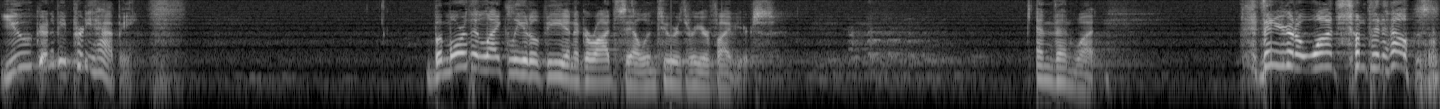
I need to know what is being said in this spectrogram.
you're going to be pretty happy. But more than likely, it'll be in a garage sale in two or three or five years. And then what? Then you're going to want something else.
